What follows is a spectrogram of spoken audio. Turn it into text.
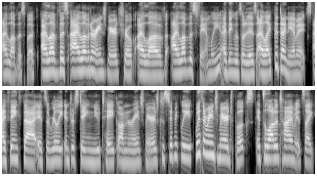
I love this book. I love this. I love an arranged marriage trope. I love I love this family. I think that's what it is. I like the dynamics. I think that it's a really interesting new take on an arranged marriage because typically with arranged marriage books, it's a lot of time it's like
